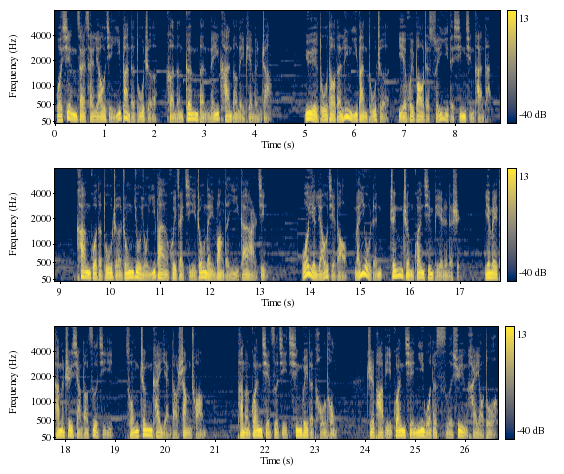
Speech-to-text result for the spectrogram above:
我现在才了解，一半的读者可能根本没看到那篇文章，阅读到的另一半读者也会抱着随意的心情看它。看过的读者中，又有一半会在几周内忘得一干二净。我也了解到，没有人真正关心别人的事，因为他们只想到自己。从睁开眼到上床，他们关切自己轻微的头痛，只怕比关切你我的死讯还要多。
